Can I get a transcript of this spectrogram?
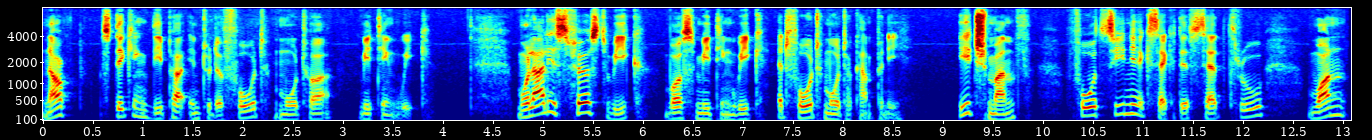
Now, sticking deeper into the Ford Motor meeting week. Mulally's first week was meeting week at Ford Motor Company. Each month, Ford senior executives sat through one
